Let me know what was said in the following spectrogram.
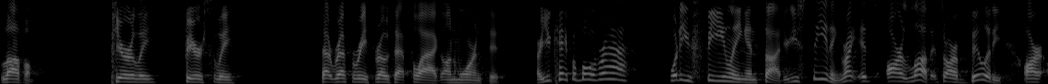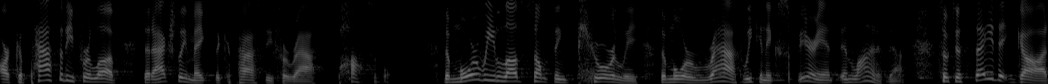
Love them purely, fiercely. That referee throws that flag unwarranted. Are you capable of wrath? What are you feeling inside? Are you seething, right? It's our love, it's our ability, our, our capacity for love that actually makes the capacity for wrath possible. The more we love something purely, the more wrath we can experience in light of that. So to say that God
